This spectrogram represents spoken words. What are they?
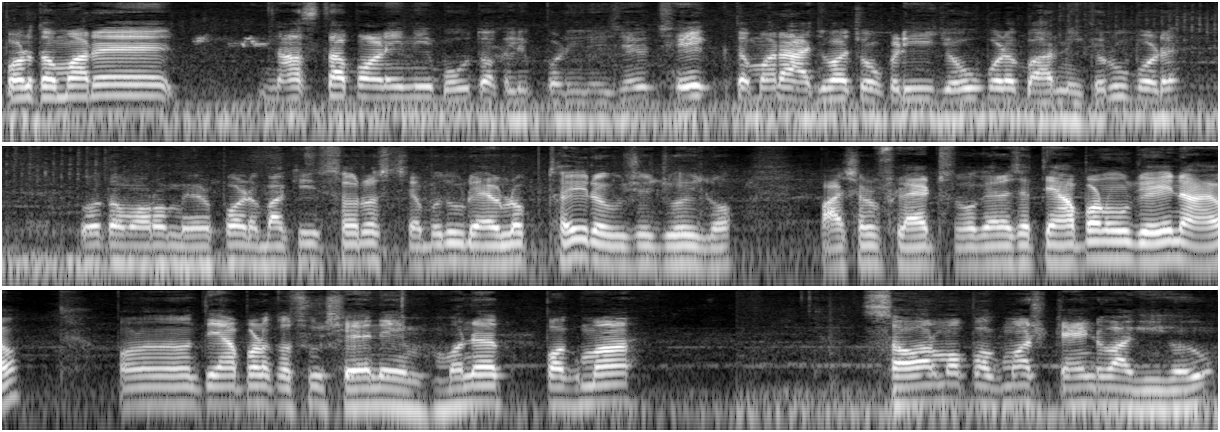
પણ તમારે નાસ્તા પાણીની બહુ તકલીફ પડી રહી છે. છેક તમારે આજવા ચોકડી જવું પડે, બહાર નીકળવું પડે, તો તમારો મેળ પડે. બાકી સરસ છે, બધું ડેવલપ થઈ રહ્યું છે, જોઈ લો. પાછળ ફ્લેટ્સ વગેરે છે. ત્યાં પણ હું જઈને આવ્યો. પણ ત્યાં પણ કશું છે નહીં મને પગમાં, સવારમાં પગમાં સ્ટેન્ડ વાગી ગયું.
